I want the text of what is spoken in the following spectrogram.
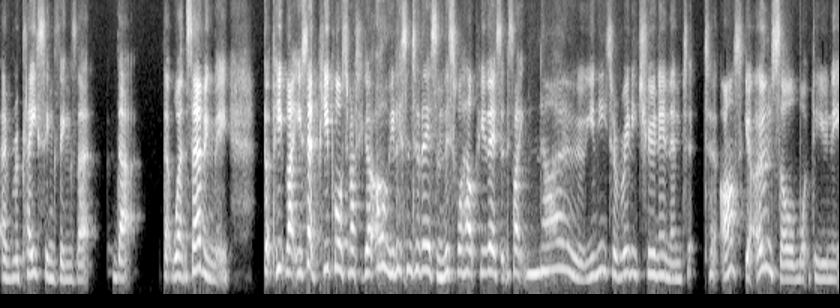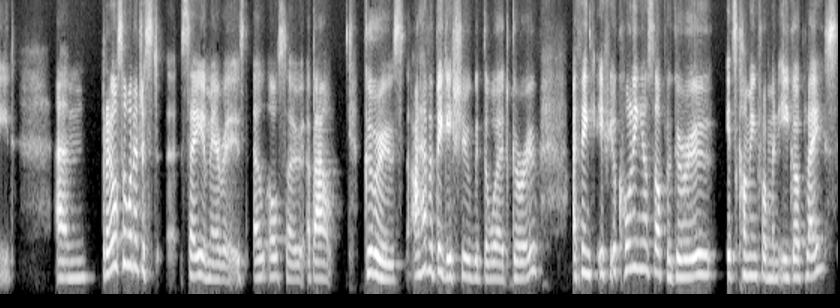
and replacing things that that that weren't serving me. But people, like you said, people automatically go, "Oh, you listen to this, and this will help you." This, and it's like, no, you need to really tune in and to, to ask your own soul, "What do you need?" Um, but I also want to just uh, say, Amira, is also about gurus. I have a big issue with the word guru. I think if you're calling yourself a guru, it's coming from an ego place.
